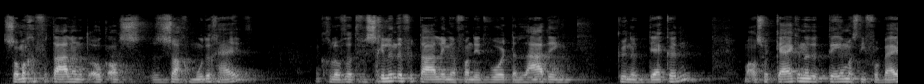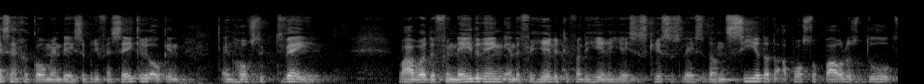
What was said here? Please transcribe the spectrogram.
Sommigen vertalen het ook als zachtmoedigheid. Ik geloof dat verschillende vertalingen van dit woord de lading kunnen dekken. Maar als we kijken naar de thema's die voorbij zijn gekomen in deze brief, en zeker ook in, in hoofdstuk 2, waar we de vernedering en de verheerlijking van de Heer Jezus Christus lezen, dan zie je dat de apostel Paulus doelt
